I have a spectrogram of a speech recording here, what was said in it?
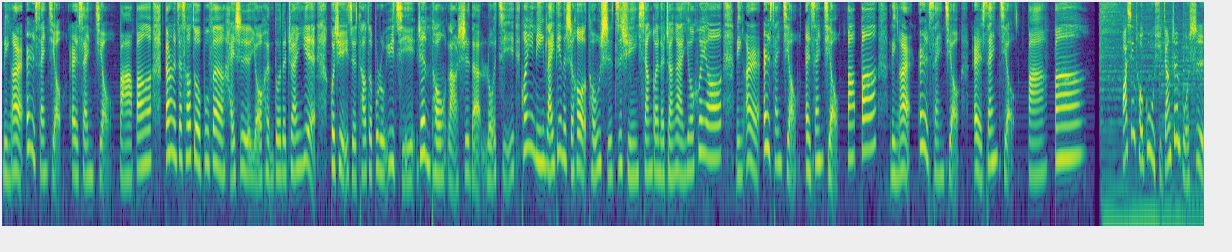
零二二三九二三九八八，当然在操作部分还是有很多的专业，过去一直操作不如预期，认同老师的逻辑，欢迎您来电的时候同时咨询相关的专案优惠哦，零二二三九二三九八八零二二三九二三九八八，华信投顾许江正博士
